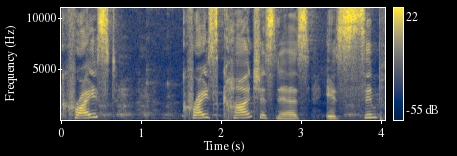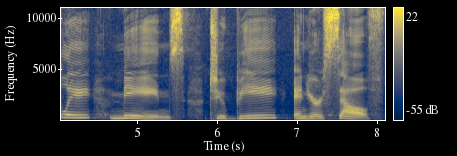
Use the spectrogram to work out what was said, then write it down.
Christ, Christ consciousness is simply means to be in yourself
